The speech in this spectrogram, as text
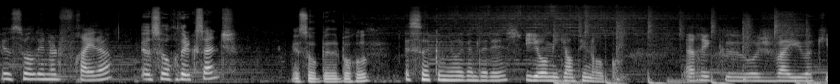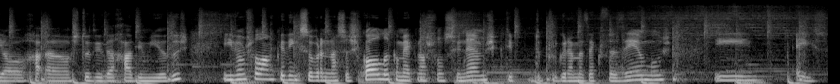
Eu sou a Leonor Ferreira. Eu sou o Rodrigo Santos. Eu sou o Pedro Barroso. Eu sou a Camila Gandarês. E eu, Miguel Tinoco. A RIC hoje veio aqui ao, ao estúdio da Rádio Miúdos e vamos falar um bocadinho sobre a nossa escola, como é que nós funcionamos, que tipo de programas é que fazemos e é isso.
